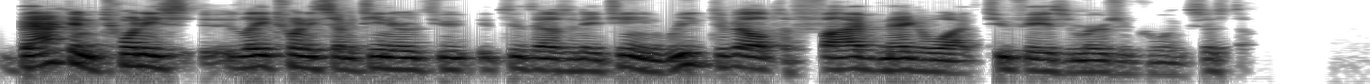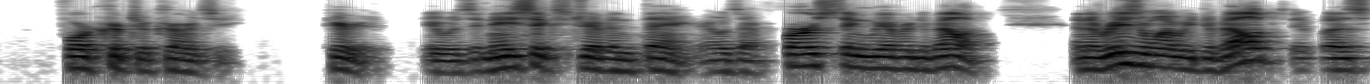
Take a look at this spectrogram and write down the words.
back in 20 late 2017 or 2018, we developed a five megawatt two-phase immersion cooling system for cryptocurrency. Period. It was an ASICs driven thing. That was our first thing we ever developed. And the reason why we developed it was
